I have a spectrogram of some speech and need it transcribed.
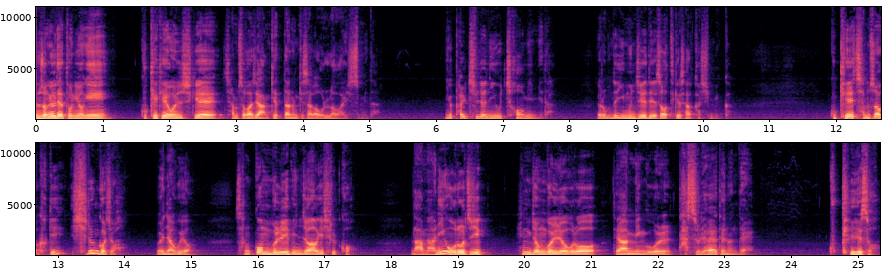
윤석열 대통령이 국회 개원식에 참석하지 않겠다는 기사가 올라와 있습니다. 이거 87년 이후 처음입니다. 여러분들 이 문제에 대해서 어떻게 생각하십니까? 국회에 참석하기 싫은 거죠. 왜냐고요? 상권 분립 인정하기 싫고 나만이 오로지 행정 권력으로 대한민국을 다스려야 되는데 국회에서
